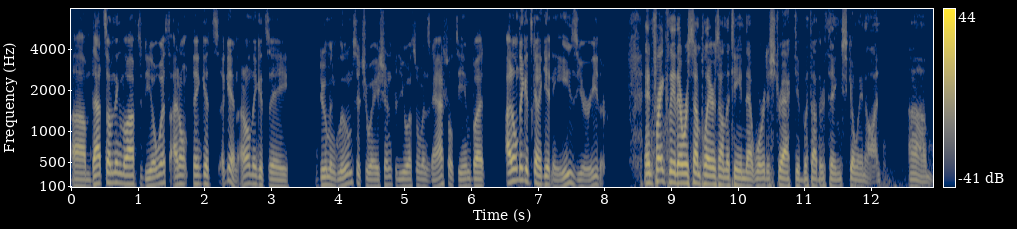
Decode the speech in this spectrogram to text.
Um, that's something they'll have to deal with. I don't think it's, again, I don't think it's a doom and gloom situation for the U.S. women's national team, but I don't think it's going to get any easier either. And frankly, there were some players on the team that were distracted with other things going on um,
